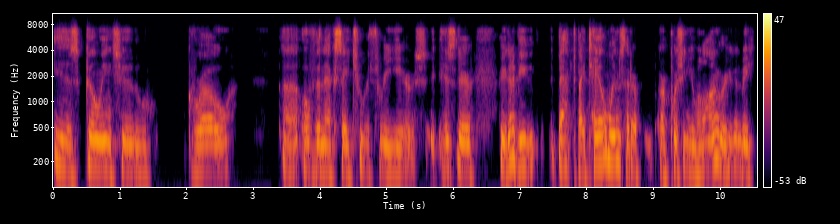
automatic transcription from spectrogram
is going to grow uh, over the next, say, two or three years? Is there are you going to be backed by tailwinds that are are pushing you along, or are you going to be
